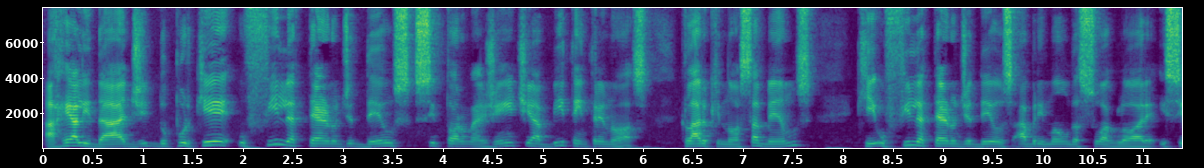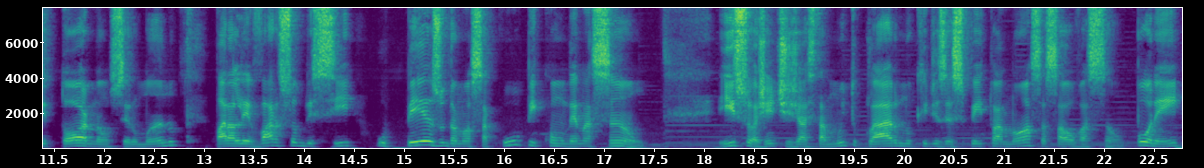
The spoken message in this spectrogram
a realidade do porquê o Filho eterno de Deus se torna a gente e habita entre nós. Claro que nós sabemos que o Filho eterno de Deus abre mão da sua glória e se torna um ser humano para levar sobre si o peso da nossa culpa e condenação. Isso a gente já está muito claro no que diz respeito à nossa salvação. Porém,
